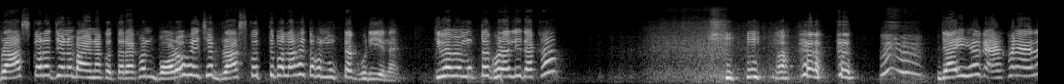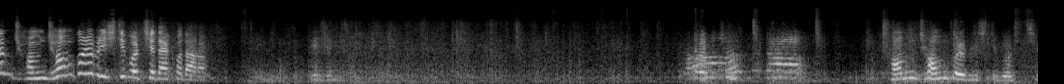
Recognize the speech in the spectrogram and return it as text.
ব্রাশ করার জন্য বায়না করতো। আর এখন বড় হয়েছে ব্রাশ করতে বলা হয়, তখন মুখটা ঘুরিয়ে নেয়। কীভাবে মুখটা ঘোরালি দেখা? যাই হোক, এখন একদম ঝমঝম করে বৃষ্টি পড়ছে, দেখো পাচ্ছো? ঝমঝম করে বৃষ্টি পড়ছে।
